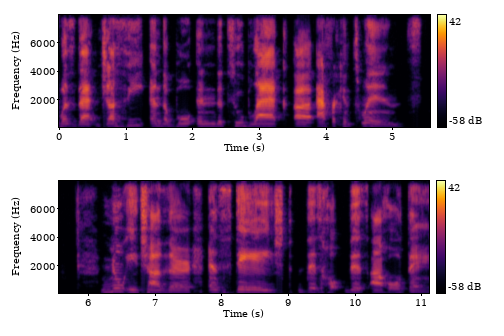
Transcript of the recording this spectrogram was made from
was that Jussie and the bull and the two black uh, African twins knew each other and staged this whole this uh, whole thing.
